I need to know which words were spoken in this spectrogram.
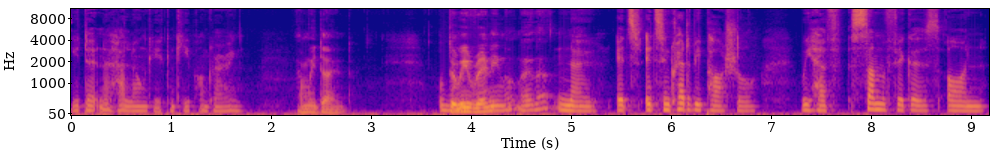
you don't know how long you can keep on growing. And we don't. Do we really not know that? No, it's it's incredibly partial. We have some figures on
